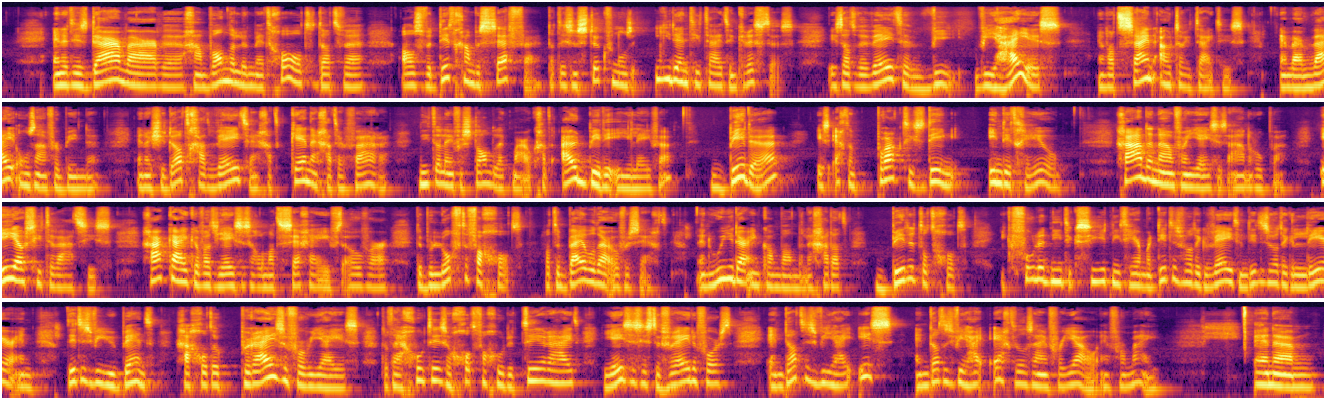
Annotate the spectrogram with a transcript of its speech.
En het is daar waar we gaan wandelen met God, dat we, als we dit gaan beseffen, dat is een stuk van onze identiteit in Christus, is dat we weten wie, wie Hij is en wat Zijn autoriteit is en waar wij ons aan verbinden. En als je dat gaat weten en gaat kennen en gaat ervaren, niet alleen verstandelijk, maar ook gaat uitbidden in je leven, bidden is echt een praktisch ding in dit geheel. Ga de naam van Jezus aanroepen in jouw situaties. Ga kijken wat Jezus allemaal te zeggen heeft over de belofte van God, wat de Bijbel daarover zegt en hoe je daarin kan wandelen. Ga dat bidden tot God. Ik voel het niet, ik zie het niet, Heer, maar dit is wat ik weet en dit is wat ik leer en dit is wie u bent. Ga God ook prijzen voor wie jij is. Dat hij goed is, een God van goede terenheid. Jezus is de vredevorst en dat is wie hij is. En dat is wie hij echt wil zijn voor jou en voor mij. En um,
